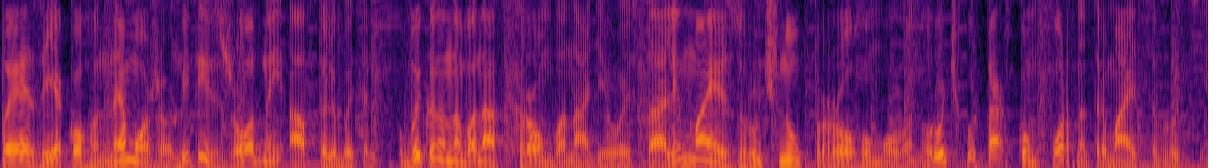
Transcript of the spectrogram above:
без якого не може обійтись жодний автолюбитель. Виконана вона з хром-ванадієвої сталі, має зручну прогумовану ручку та комфортно тримається в руці.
